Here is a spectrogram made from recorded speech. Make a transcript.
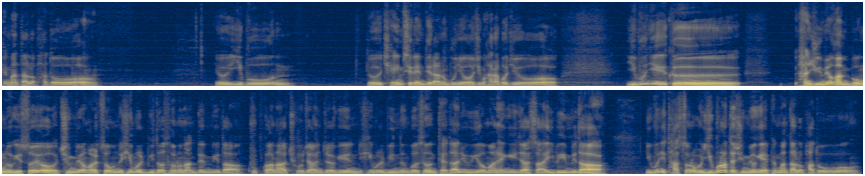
100만 달러 받아 요 이분 요 제임스 랜디라는 분이요 지금 할아버지요 이분이 그 한 유명한 목록이 있어요. 증명할 수 없는 힘을 믿어서는 안 됩니다. 국가나 초자연적인 힘을 믿는 것은 대단히 위험한 행위자 사이비입니다. 이분이 다 썰어 이분한테 증명해 100만 달러 받어.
